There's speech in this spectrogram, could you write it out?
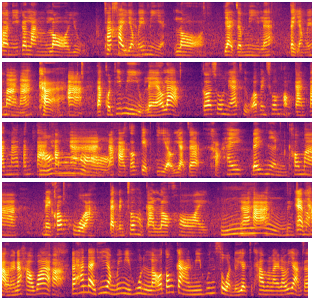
ตอนนี้กำลังรออยู่ ถ้าใครยังไม่มีอะรอ อยากจะมีแล้วแต่ยังไม่มานะค่ะอะแต่คนที่มีอยู่แล้วล่ะ ก็ช่วงเนี้ยถือว่าเป็นช่วงของการตั้งหน้าตั้งตาอ๋อทำงานนะคะ ก็เก็บเกี่ยวอยากจะค่ะให้ได้เงินเข้ามาในครอบครัวแต่เป็นช่วงของการรอคอยอืมนะคะเป็นแอบถามเลยนะคะว่าค่ะและท่านใดที่ยังไม่มีหุ้นแล้วต้องการมีหุ้นส่วนหรืออยากจะทำอะไรแล้วอยากจะ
